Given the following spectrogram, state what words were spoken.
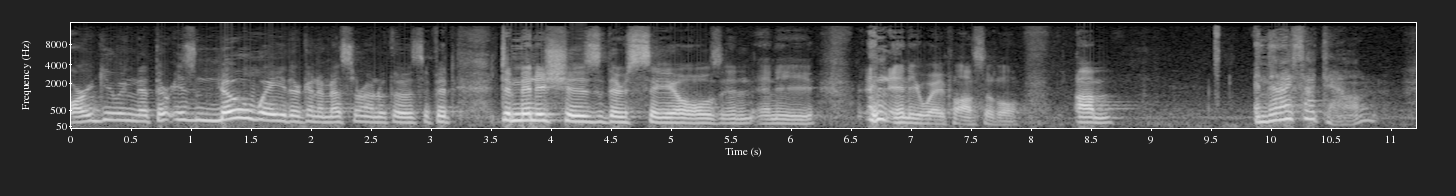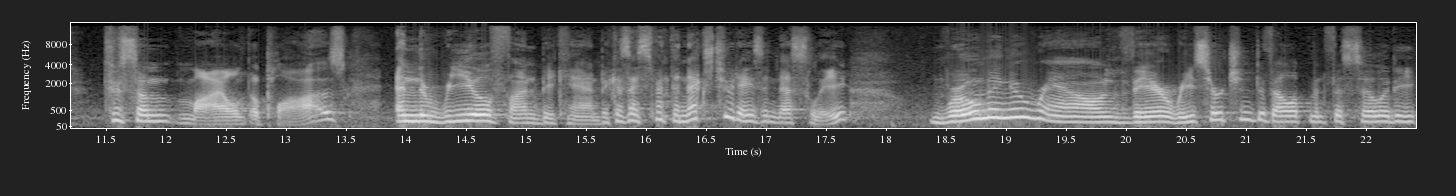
arguing that there is no way they're going to mess around with those if it diminishes their sales in any, in any way possible. Um, and then I sat down to some mild applause, and the real fun began because I spent the next two days in Nestle roaming around their research and development facility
